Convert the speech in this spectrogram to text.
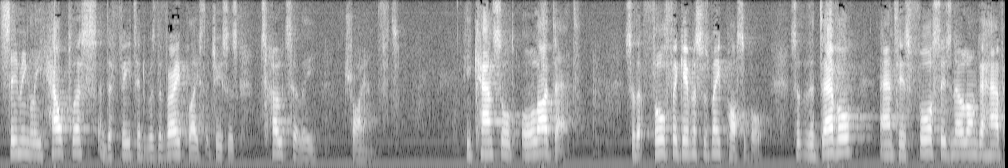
seemingly helpless and defeated, was the very place that Jesus totally triumphed. He cancelled all our debt so that full forgiveness was made possible, so that the devil and his forces no longer have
